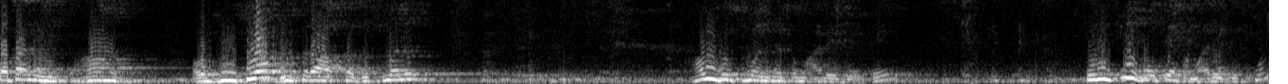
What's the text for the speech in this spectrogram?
पता नहीं कहाँ है। और दूसरा दूसरा आपका दुश्मन है। हम दुश्मन है तुम्हारे बेटे। तुम क्यों होते हमारे दुश्मन?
